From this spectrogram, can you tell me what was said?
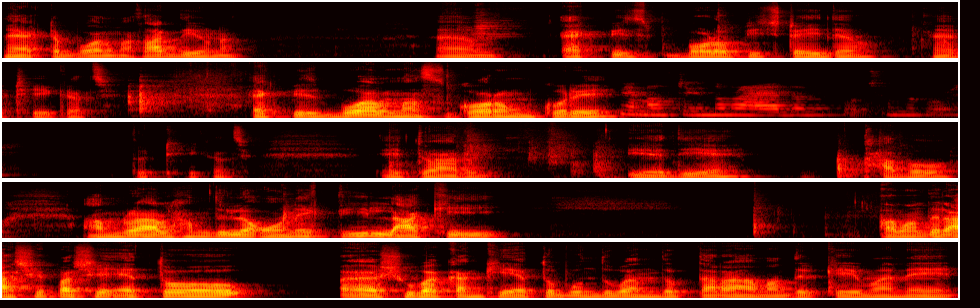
হ্যাঁ একটা বোয়াল মাছ। আর দিও না। এক পিস বড় পিসটাই দাও। হ্যাঁ ঠিক আছে। এক পিস বোয়াল মাছ গরম করে। মাছটা কিন্তু আমার আয়াদ অনেক পছন্দ করে। তো ঠিক আছে। এই তো আর ইয়ে দিয়ে খাব। আমরা আলহামদুলিল্লাহ অনেকই লাকি আমাদের আশেপাশে এত শুভাকাঙ্ক্ষী এত বন্ধু বান্ধব তারা আমাদেরকে মানে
